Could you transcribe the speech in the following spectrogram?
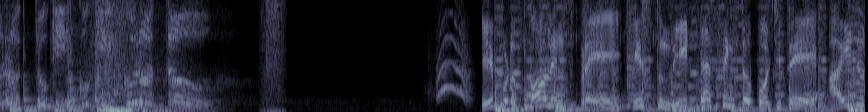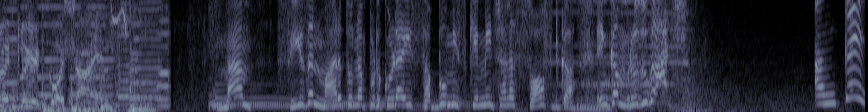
రుద్దు గీకు గీకు రుద్దు ఇప్పుడు కాలిన్ స్ప్రే ఇస్తుంది డస్టింగ్తో పోల్చితే ఐదు రెట్లు ఎక్కువ షైన్ మ్యామ్ సీజన్ మారుతున్నప్పుడు కూడా ఈ సబ్బు మీ స్కిన్ని చాలా సాఫ్ట్గా ఇంకా మృదుగా! అంకుల్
